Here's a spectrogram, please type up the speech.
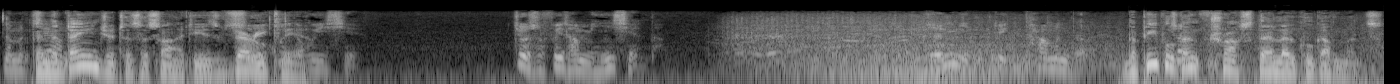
then the danger to society is very clear. The people don't trust their local governments.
